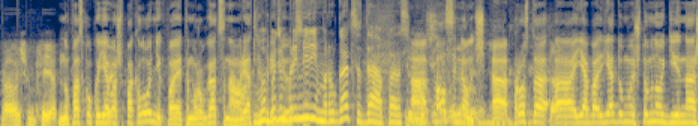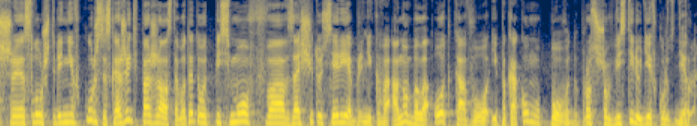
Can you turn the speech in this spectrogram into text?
А, очень приятно. Ну, поскольку я Вы... ваш поклонник, поэтому ругаться нам а. вряд ли Мы придется. будем примиримо ругаться, да, Павел Семенович. А, Павел Семенович, а, просто да. а, я, я думаю, что многие наши слушатели не в курсе. Скажите, пожалуйста, вот это вот письмо в, в защиту Серебренникова, оно было от кого и по какому поводу? Просто чтобы ввести людей в курс дела.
